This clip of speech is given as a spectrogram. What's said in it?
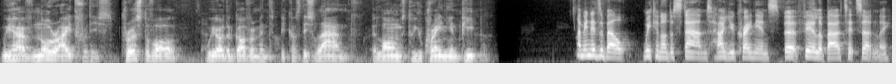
We have no right for this. First of all, we are the government because this land belongs to Ukrainian people. I mean, Isabel, we can understand how Ukrainians uh, feel about it, certainly.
